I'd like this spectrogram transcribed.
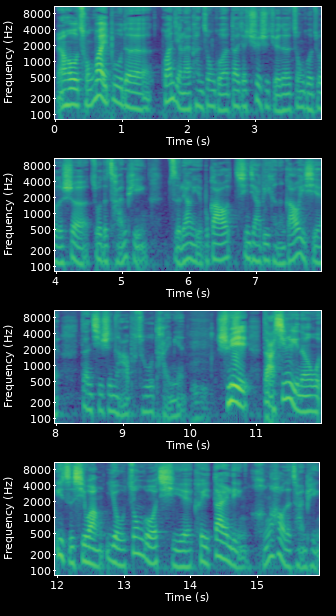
然后从外部的观点来看中国，大家确实觉得中国做的事儿、做的产品质量也不高，性价比可能高一些，但其实拿不出台面。所以打心里呢，我一直希望有中国企业可以带领很好的产品、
